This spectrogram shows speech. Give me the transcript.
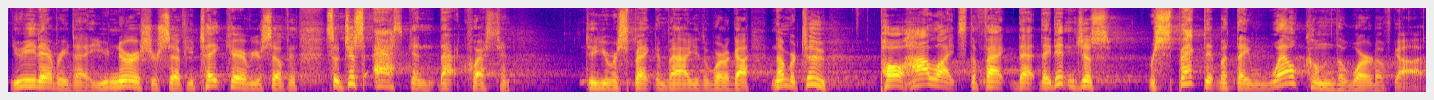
You eat every day. You nourish yourself. You take care of yourself. So just asking that question do you respect and value the Word of God? Number two, Paul highlights the fact that they didn't just respect it, but they welcomed the Word of God.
